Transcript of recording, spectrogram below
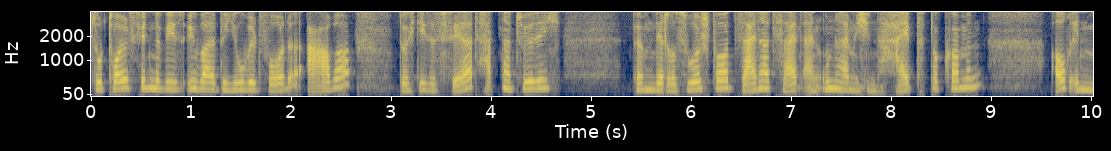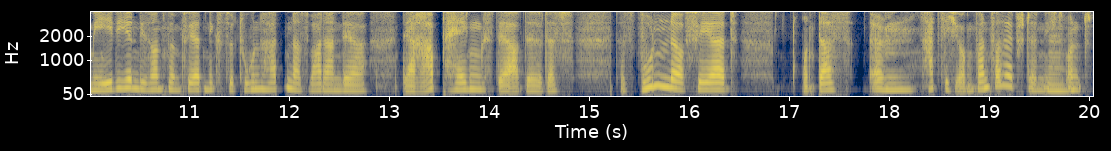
so toll finde, wie es überall bejubelt wurde. Aber durch dieses Pferd hat natürlich ähm, der Dressursport seinerzeit einen unheimlichen Hype bekommen. Auch in Medien, die sonst mit dem Pferd nichts zu tun hatten. Das war dann der, der Rapphengst, der, der, das, das Wunderpferd. Und das ähm, hat sich irgendwann verselbstständigt. Mhm. Und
